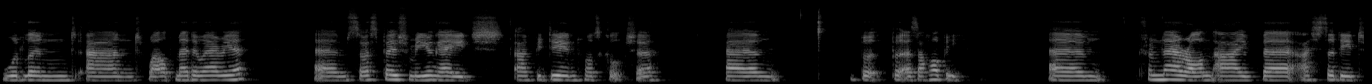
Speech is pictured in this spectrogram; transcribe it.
woodland and wild meadow area. Um, so I suppose from a young age I've been doing horticulture, um, but but as a hobby. Um, from there on, I've uh, I studied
